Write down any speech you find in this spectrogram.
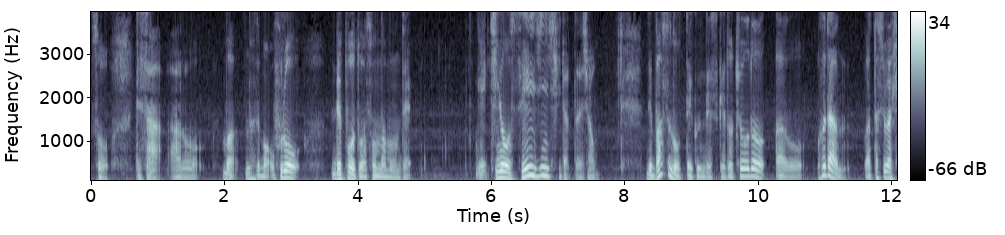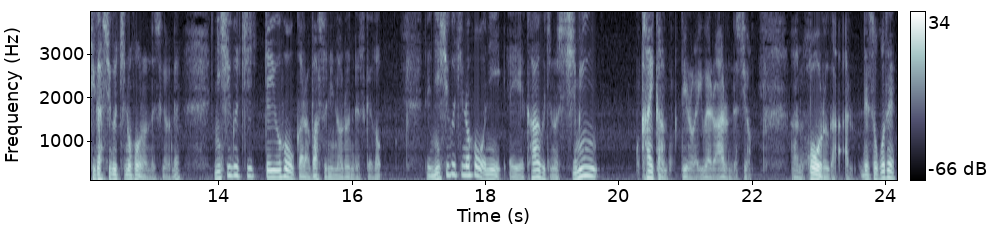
そう。でさ、あの、まあ、なんでまあ、お風呂レポートはそんなもんで、で、昨日成人式だったでしょ。で、バス乗っていくんですけど、ちょうど、あの、普段私は東口の方なんですけどね。西口っていう方からバスに乗るんですけど、で西口の方に、えー、川口の市民会館っていうのがいわゆるあるんですよ。あの、ホールがある。で、そこで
